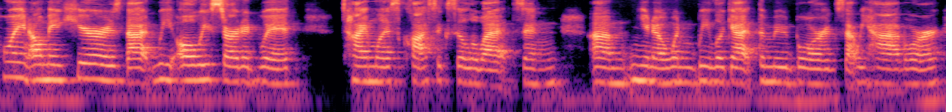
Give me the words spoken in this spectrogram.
point i'll make here is that we always started with timeless classic silhouettes. And um, you know when we look at the mood boards that we have or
